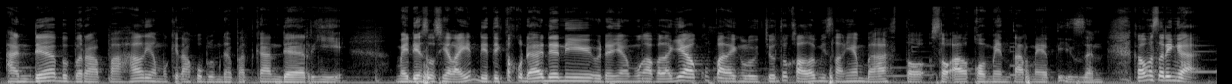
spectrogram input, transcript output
ada beberapa hal yang mungkin aku belum dapatkan dari media sosial lain. Di TikTok udah ada nih udah nyambung. Apalagi aku paling lucu tuh kalau misalnya bahas soal komentar netizen. Kamu sering nggak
